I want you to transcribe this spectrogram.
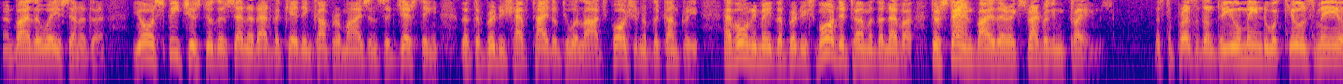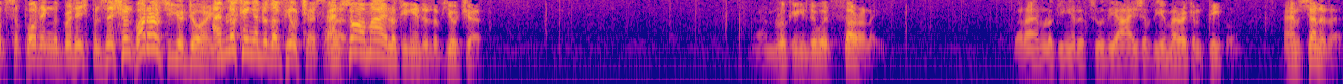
And by the way, Senator, your speeches to the Senate advocating compromise and suggesting that the British have title to a large portion of the country have only made the British more determined than ever to stand by their extravagant claims. Mr. President, do you mean to accuse me of supporting the British position? What else are you doing? I'm looking into the future, sir. And so am I looking into the future. I'm looking into it thoroughly. But I'm looking at it through the eyes of the American people. And, Senator,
